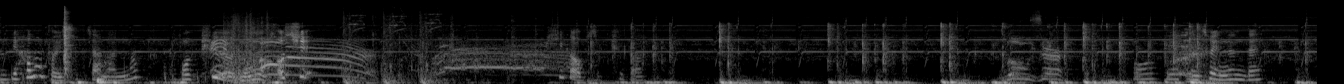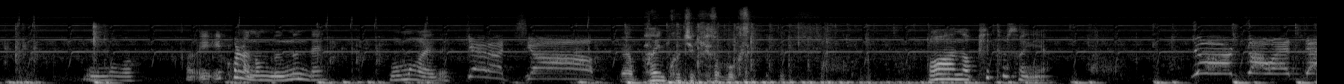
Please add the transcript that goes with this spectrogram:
여기 하나 더 있지 않았나? 어, 피 너무, 어, 씨! 피가 없어, 피가. Loser! 어, 얘 근처에 있는데. 못 먹어. 어, 이, 이 콜라 너무 늦는데. 뭐 먹어야 돼? Get a job! 그냥 파인 코치 계속 먹으세요. 와, 나 피투성이야. You're going down!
